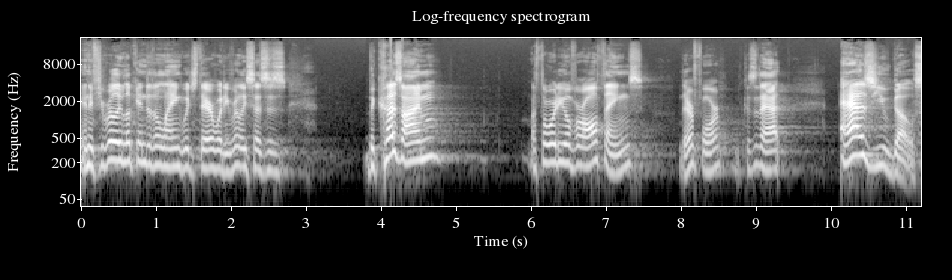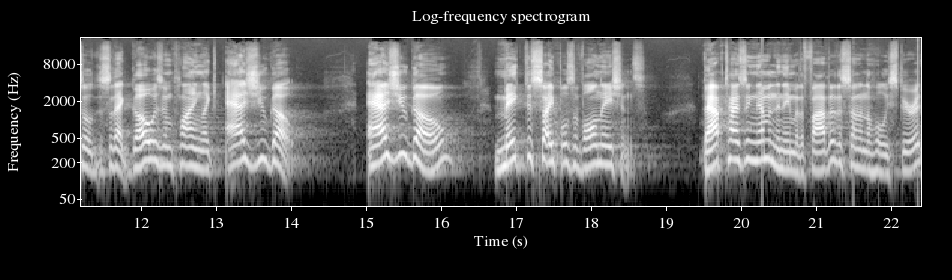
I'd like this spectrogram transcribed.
And if you really look into the language there, what he really says is, because I'm authority over all things, therefore, because of that, as you go. So, so that go is implying like as you go. As you go, make disciples of all nations, baptizing them in the name of the Father, the Son, and the Holy Spirit,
